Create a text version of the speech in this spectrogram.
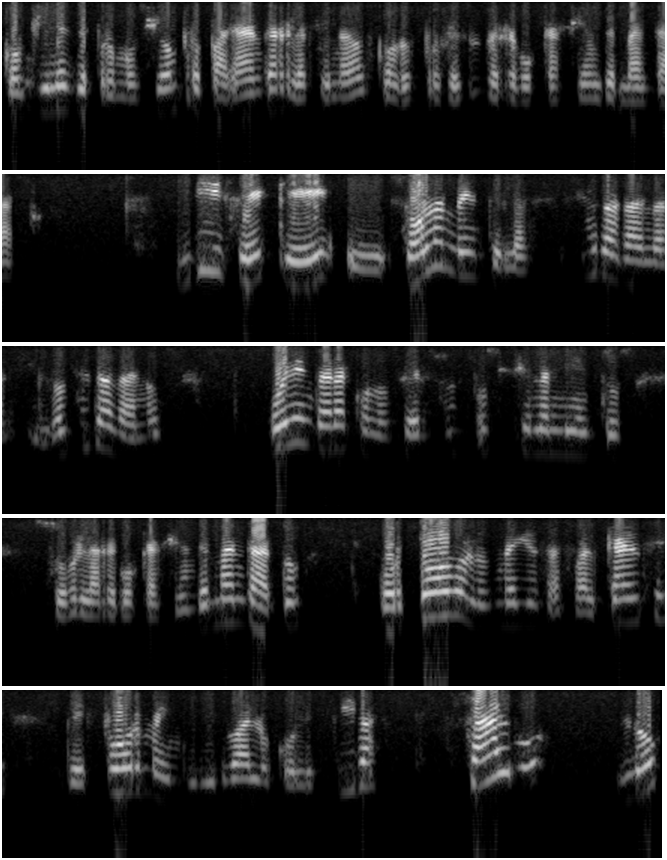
con fines de promoción, propaganda relacionados con los procesos de revocación de mandato. Y dice que eh, solamente las ciudadanas y los ciudadanos pueden dar a conocer sus posicionamientos sobre la revocación de mandato por todos los medios a su alcance, de forma individual o colectiva, salvo lo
